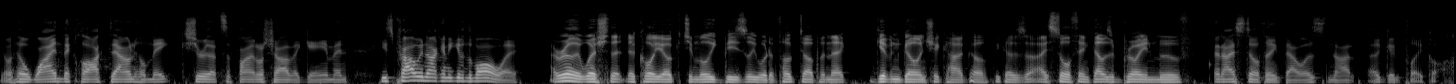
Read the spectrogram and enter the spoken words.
you know, he'll wind the clock down, he'll make sure that's the final shot of the game, and he's probably not going to give the ball away. I really wish that Nikola Jokic and Malik Beasley would have hooked up in that give and go in Chicago because I still think that was a brilliant move. And I still think that was not a good play call.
